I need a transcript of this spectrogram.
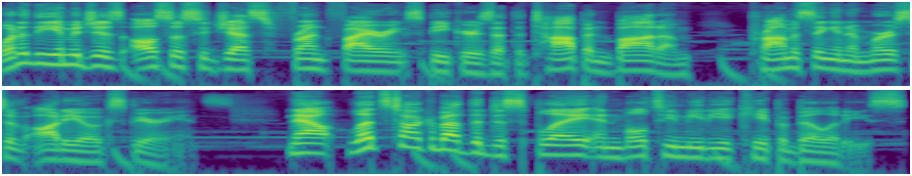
One of the images also suggests front-firing speakers at the top and bottom, promising an immersive audio experience. Now, let's talk about the display and multimedia capabilities.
